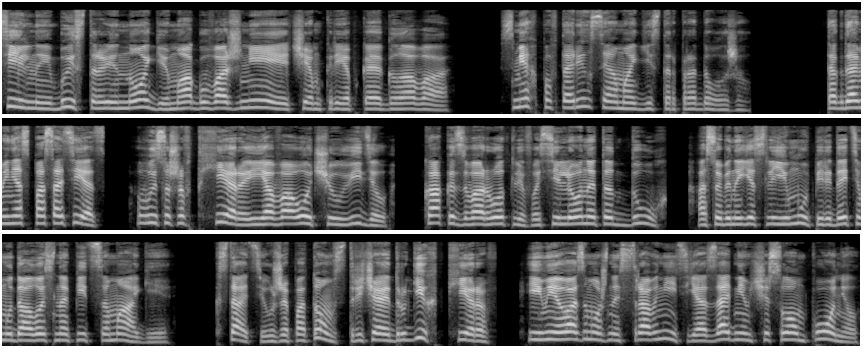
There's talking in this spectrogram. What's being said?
Сильные, быстрые ноги магу важнее, чем крепкая голова. Смех повторился, а магистр продолжил. Тогда меня спас отец. Высушив тхеры, и я воочию увидел, как изворотлив и силен этот дух, особенно если ему перед этим удалось напиться магии. Кстати, уже потом, встречая других тхеров и имея возможность сравнить, я задним числом понял,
